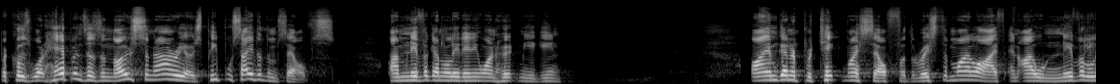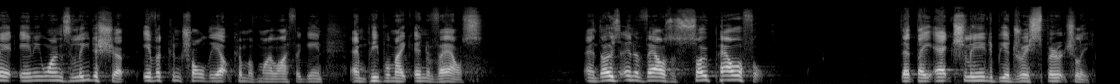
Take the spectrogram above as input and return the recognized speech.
Because what happens is in those scenarios, people say to themselves, I'm never going to let anyone hurt me again. I am going to protect myself for the rest of my life, and I will never let anyone's leadership ever control the outcome of my life again. And people make inner vows. And those inner vows are so powerful that they actually need to be addressed spiritually.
